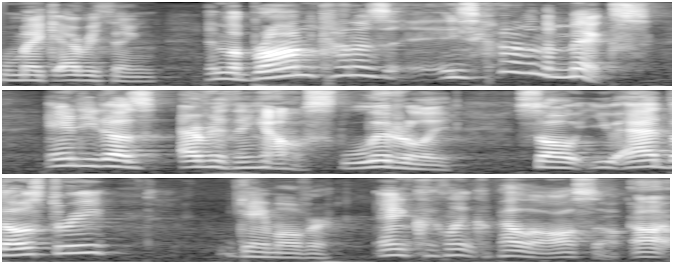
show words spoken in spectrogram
will make everything. And LeBron kind of he's kind of in the mix. And he does everything else, literally. So you add those three, game over. And Clint Capela also. Uh,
